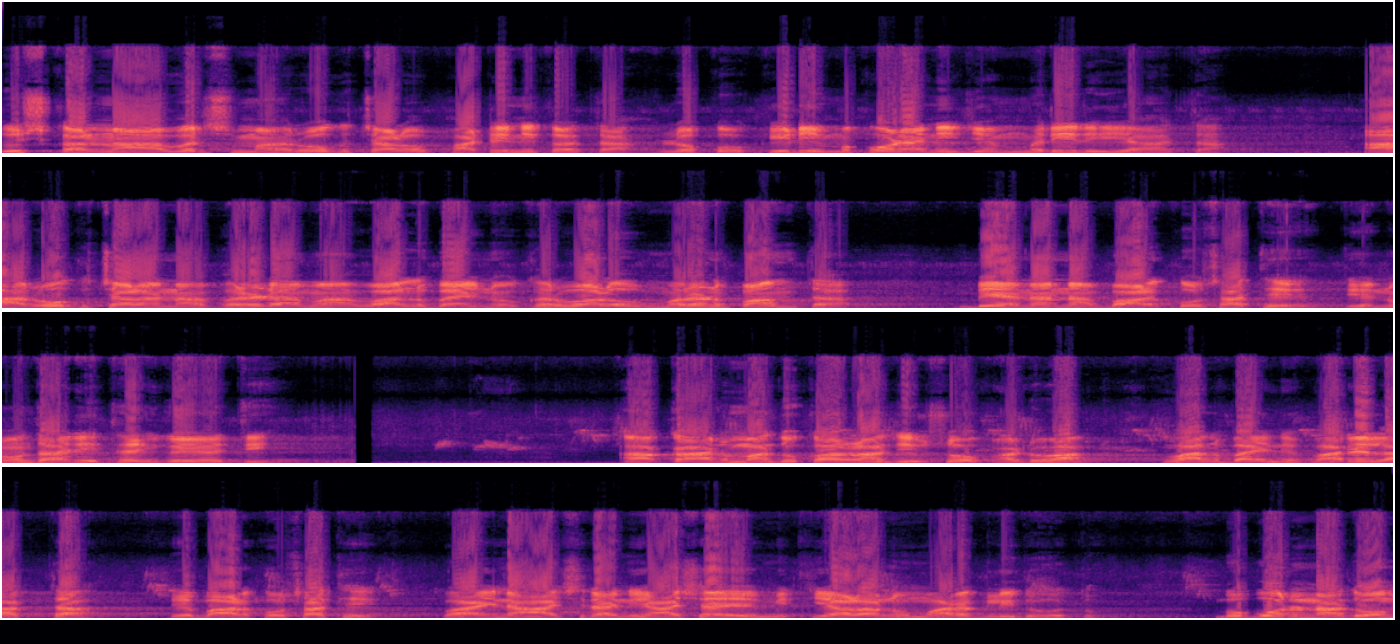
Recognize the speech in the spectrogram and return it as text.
દુષ્કાળના આ વર્ષમાં રોગચાળો ફાટી નીકળતા લોકો કીડી મકોડાની જેમ મરી રહ્યા હતા. આ રોગચાળાના ભરડામાં વાલબાઈનો ઘરવાળો મરણ પામતા બે નાના બાળકો સાથે તે નોંધારી થઈ ગઈ હતી. આ કારમાં દુકાળના દિવસો કાઢવા વાલબાઈને ભારે લાગતા તે બાળકો સાથે ભાઈના આશરાની આશાએ મિતિયાળાનો માર્ગ લીધો હતો. બપોરના ધોમ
